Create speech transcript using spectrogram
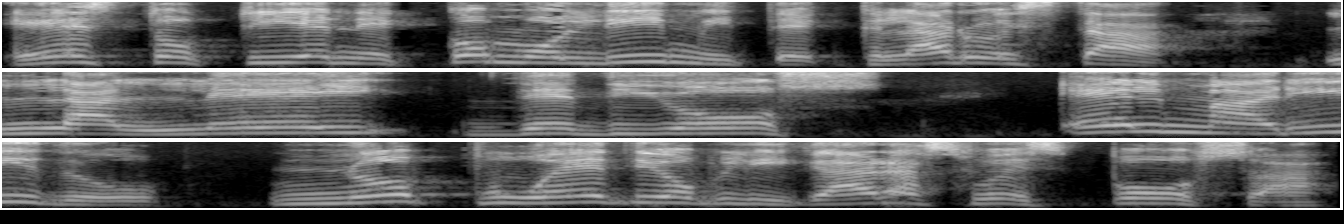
esto tiene como límite, claro está, la ley de Dios. El marido no puede obligar a su esposa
